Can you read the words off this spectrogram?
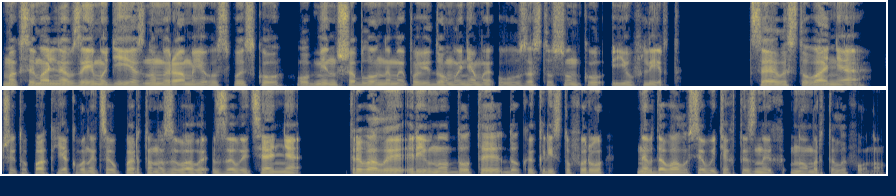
Максимальна взаємодія з номерами його списку, обмін шаблонними повідомленнями у застосунку YouFlirt. Це листування, чи то пак, як вони це вперто називали залицяння, тривали рівно доти, доки Крістоферу не вдавалося витягти з них номер телефону.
